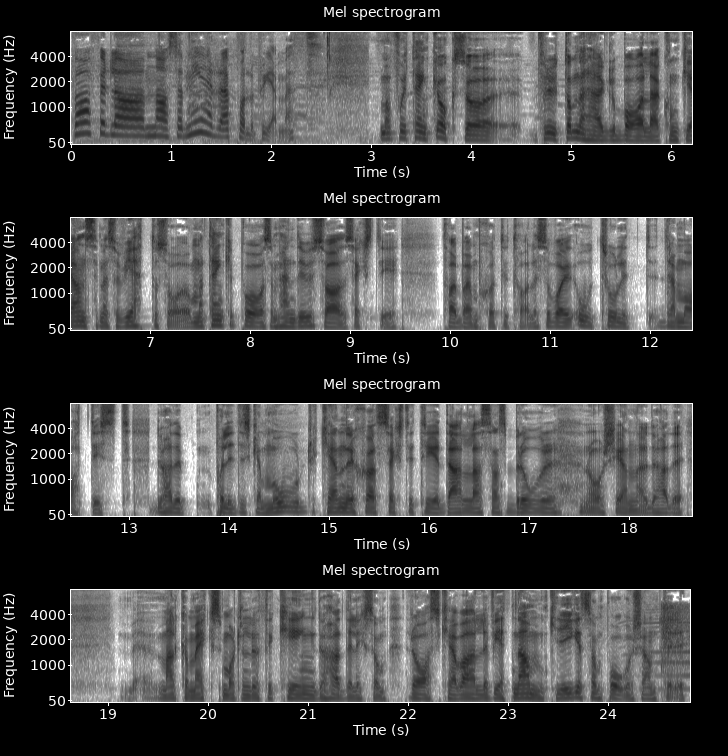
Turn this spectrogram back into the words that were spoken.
Varför la NASA ner Apollo-programmet? Man får ju tänka också, förutom den här globala konkurrensen med Sovjet och så, om man tänker på vad som hände i USA 60-talet, början på 70-talet, så var det otroligt dramatiskt. Du hade politiska mord, Kennedy sköt 63 i Dallas, hans bror några år senare, du hade eh, Malcolm X, Martin Luther King, du hade liksom raskravaller, Vietnamkriget som pågår samtidigt.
